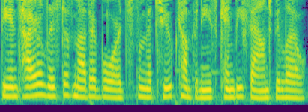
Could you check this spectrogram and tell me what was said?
The entire list of motherboards from the two companies can be found below.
